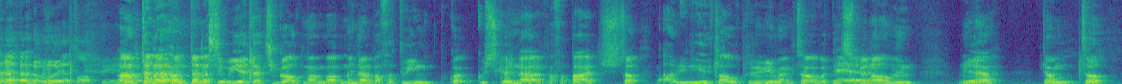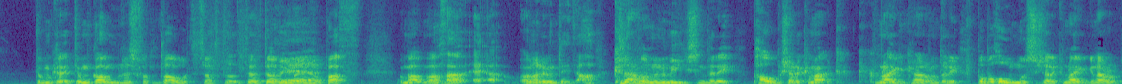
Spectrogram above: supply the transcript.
Fwy o tlodi. Ond dyna, on, dyna sy'n weird, ti'n gweld, mae ma, ma hynna fatha dwi'n gwisgo hynna ar fatha badge. So, a rili really tlawd pryn i'n ifanc. So, wedyn yeah. sbyn ôl, mynd, ie. Dwi'n, to, dwi'n gomrys fod yn tlawd. So, dwi'n ddim yn rhywbeth Mae ma, fatha, e, e, o'na rhywun dweud, oh, Cynarfon yn amazing, dyri. Pawb siarad Cymraeg yn Cynarfon, dyri. Bobl homeless yn siarad Cymraeg yn Cynarfon.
